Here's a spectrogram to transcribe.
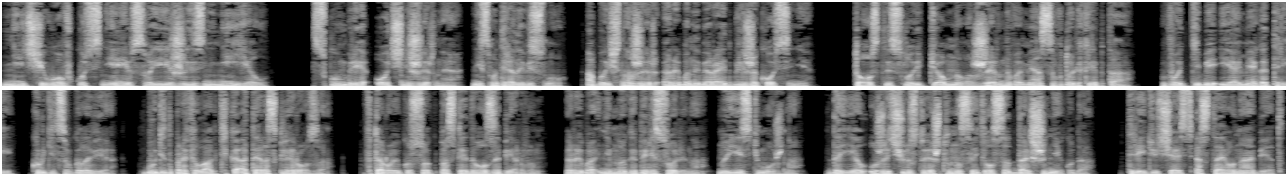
Ничего вкуснее в своей жизни не ел Скумбрия очень жирная, несмотря на весну. Обычно жир рыба набирает ближе к осени. Толстый слой темного, жирного мяса вдоль хребта. Вот тебе и омега-3 крутится в голове. Будет профилактика атеросклероза. Второй кусок последовал за первым. Рыба немного пересолена, но есть можно. Доел, уже чувствуя, что насытился дальше некуда. Третью часть оставил на обед.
